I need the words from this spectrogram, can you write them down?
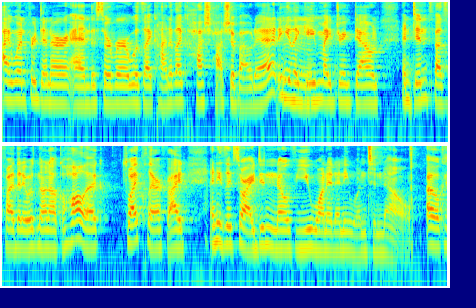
I went for dinner and the server was like kind of like hush hush about it. He like mm-hmm. gave my drink down and didn't specify that it was non-alcoholic. So I clarified, and he's like, "Sorry, I didn't know if you wanted anyone to know." Okay.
